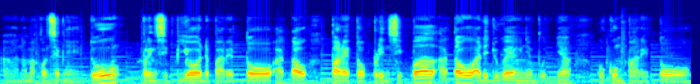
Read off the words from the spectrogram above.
uh, nama konsepnya itu Principio de Pareto atau Pareto Principle atau ada juga yang menyebutnya hukum Pareto.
